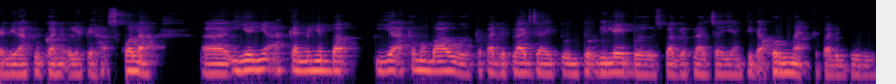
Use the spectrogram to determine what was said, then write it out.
dan dilakukan oleh pihak sekolah uh, ianya akan menyebab ia akan membawa kepada pelajar itu untuk dilabel sebagai pelajar yang tidak hormat kepada guru.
